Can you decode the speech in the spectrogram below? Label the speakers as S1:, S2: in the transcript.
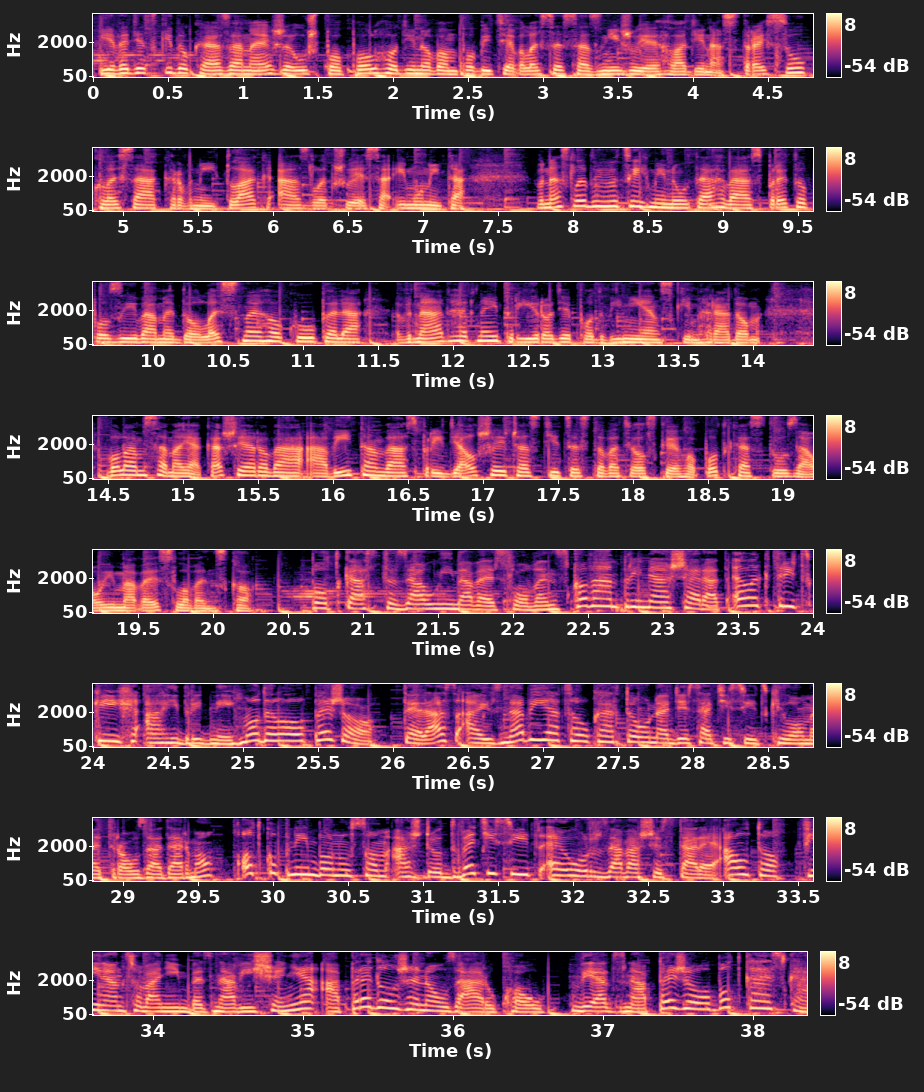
S1: Je vedecky dokázané, že už po polhodinovom pobyte v lese sa znižuje hladina stresu, klesá krvný tlak a zlepšuje sa imunita. V nasledujúcich minútach vás preto pozývame do lesného kúpeľa v nádhernej prírode pod Vinianským hradom. Volám sa Maja Kašiarová a vítam vás pri ďalšej časti cestovateľského podcastu Zaujímavé Slovensko.
S2: Podcast Zaujímavé Slovensko vám prináša rad elektrických a hybridných modelov Peugeot. Teraz aj s nabíjacou kartou na 10 000 km zadarmo, odkupným bonusom až do 2000 eur za vaše staré auto, financovaním bez navýšenia a predlženou zárukou. Viac na peugeot.sk.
